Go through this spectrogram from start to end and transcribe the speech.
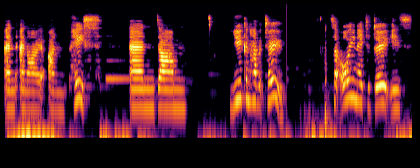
and and I am peace and um, you can have it too. So all you need to do is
